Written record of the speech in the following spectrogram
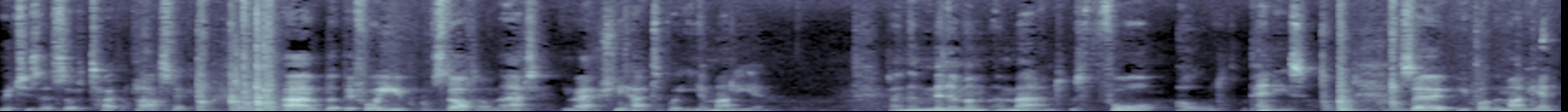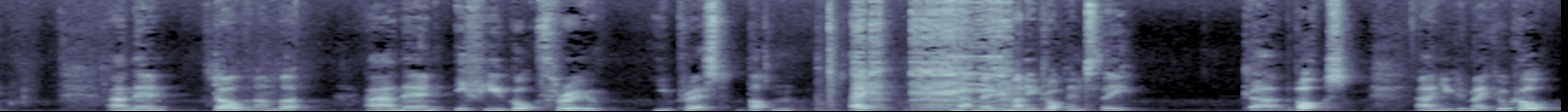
which is a sort of type of plastic. Um, but before you start on that, you actually had to put your money in. And the minimum amount was four old pennies. So you put the money in, and then dial the number, and then if you got through, you pressed button A. And that made the money drop into the, uh, the box and you could make your call.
